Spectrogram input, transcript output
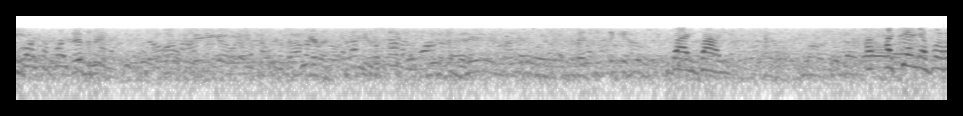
תבוא, תבוא. Vai, vai. A- Attieni a voi.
